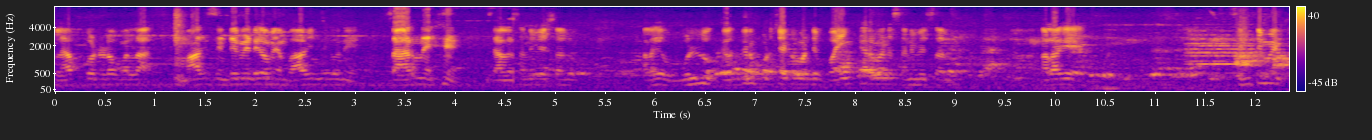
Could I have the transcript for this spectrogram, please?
క్లాప్ కొట్టడం వల్ల మాకు సెంటిమెంట్గా మేము భావించుకొని సార్నే చాలా సన్నివేశాలు. అలాగే ఒళ్ళు గగ్గర పొడిచేటువంటి భయంకరమైన సన్నివేశాలు. అలాగే సెంటిమెంట్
